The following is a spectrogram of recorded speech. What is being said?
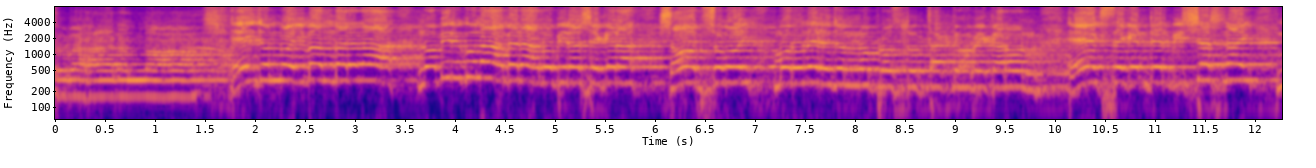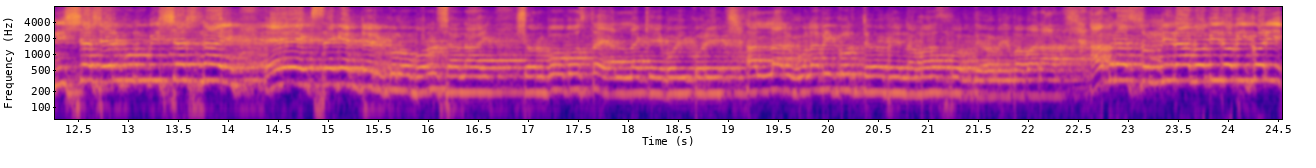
সুবহানাল্লাহ। এই জন্য ইমানদারেরা নবীর গোলামেরা, নবীরা শেখেরা সব সময় মরণের জন্য প্রস্তুত থাকতে হবে। কারণ এক সেকেন্ডের বিশ্বাস নাই, নিঃশ্বাসের কোনো বিশ্বাস নাই, এক সেকেন্ডের কোনো ভরসা নাই। সর্ব অবস্থায় আল্লাহকে বই করে আল্লাহর গোলামি করতে হবে, নামাজ পড়তে হবে। বাবারা, আমরা সুন্নিরা নবী নবী করি।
